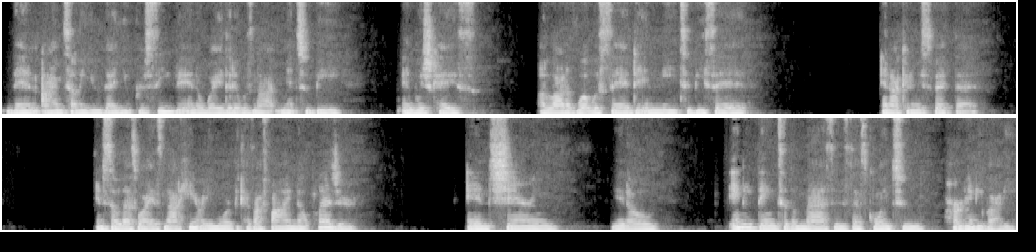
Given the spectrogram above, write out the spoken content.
then I'm telling you that you perceived it in a way that it was not meant to be, in which case, a lot of what was said didn't need to be said. And I can respect that. And so that's why it's not here anymore because I find no pleasure and sharing, you know, anything to the masses that's going to hurt anybody.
